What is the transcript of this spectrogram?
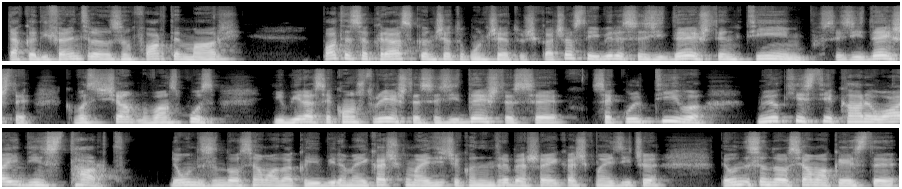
dacă diferențele nu sunt foarte mari, poate să crească încetul cu încetul și că această iubire se zidește în timp, se zidește. Că vă ziceam, v-am spus, iubirea se construiește, se zidește, se, se cultivă. Nu e o chestie care o ai din start. De unde să-mi dau seama dacă iubirea mea e ca și cum ai zice, când întrebi așa, e ca și cum ai zice, de unde să-mi dau seama că este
